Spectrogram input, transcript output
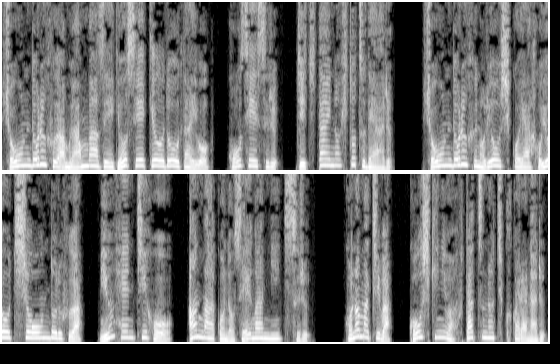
ショーンドルフ・アム・アンマーゼ行政共同体を構成する自治体の一つである。ショーンドルフの領主湖や保養地ショーンドルフは、ミュンヘン地方、アンマー湖の西岸に位置する。この町は、公式には2つの地区からなる。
